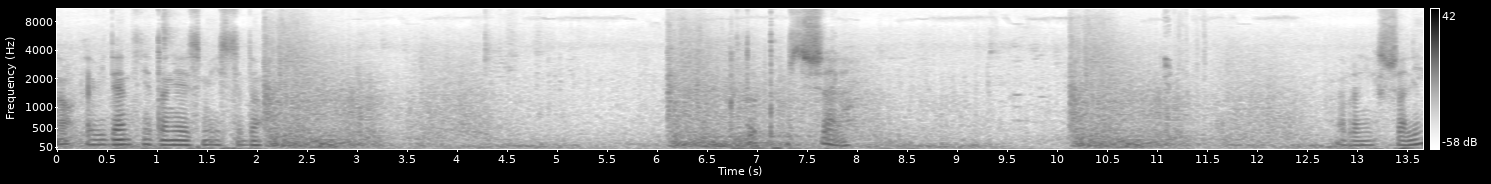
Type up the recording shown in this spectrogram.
No, ewidentnie to nie jest miejsce do... Kto tam strzela? Dobra, niech strzeli.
